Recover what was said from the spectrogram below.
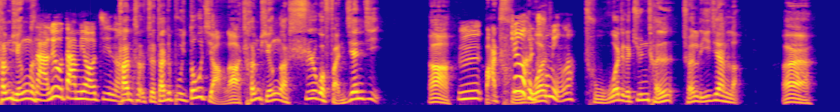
陈平呢？哪六大妙计呢？他他这咱就不都讲了。陈平啊，施过反间计，啊，嗯，把楚这个很出名了。楚国这个君臣全离间了。哎，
